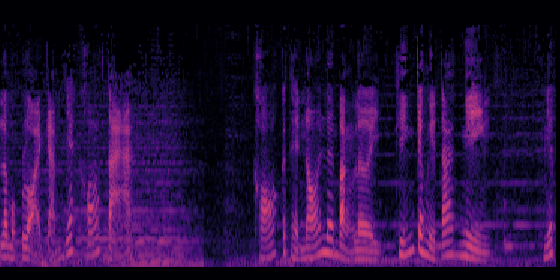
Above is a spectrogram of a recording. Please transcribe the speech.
là một loại cảm giác khó tả. Khó có thể nói lên bằng lời, khiến cho người ta nghiền. Nhất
